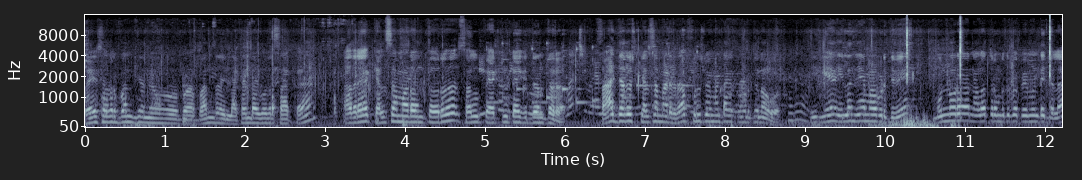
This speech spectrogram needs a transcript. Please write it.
ವಯಸ್ಸಾದ್ರೆ ಬಂದು ನೀವು ಬಂದು ಇಲ್ಲಿ ಅಟೆಂಡ್ ಆಗೋದ್ರೆ ಸಾಕು. ಆದರೆ ಕೆಲಸ ಮಾಡೋವಂಥವ್ರು ಸ್ವಲ್ಪ ಆ್ಯಕ್ಟಿವಿಟಿ ಆಗಿದ್ದಂಥವ್ರು ಸಾಧ್ಯ ಆದಷ್ಟು ಕೆಲಸ ಮಾಡಿದ್ರೆ ಫುಲ್ ಪೇಮೆಂಟ್ ಆಗಿ ಕೊಡ್ತೀವಿ ನಾವು. ಈಗ ಏನು ಇಲ್ಲಂದ್ರೆ ಏನು ಮಾಡ್ಬಿಡ್ತೀವಿ? ಮುನ್ನೂರ ನಲ್ವತ್ತೊಂಬತ್ತು ರೂಪಾಯಿ ಪೇಮೆಂಟ್ ಐತಲ್ಲ,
